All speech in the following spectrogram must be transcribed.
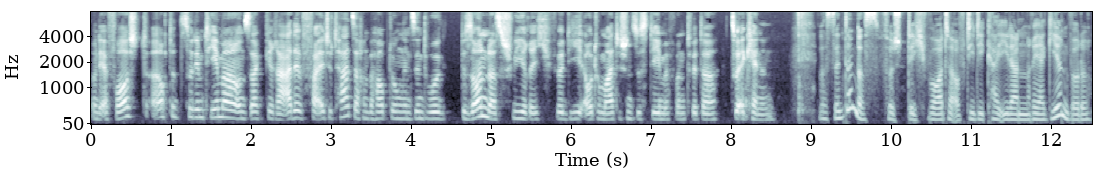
Und er forscht auch zu dem Thema und sagt, gerade falsche Tatsachenbehauptungen sind wohl besonders schwierig für die automatischen Systeme von Twitter zu erkennen. Was sind denn das für Stichworte, auf die die KI dann reagieren würde?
